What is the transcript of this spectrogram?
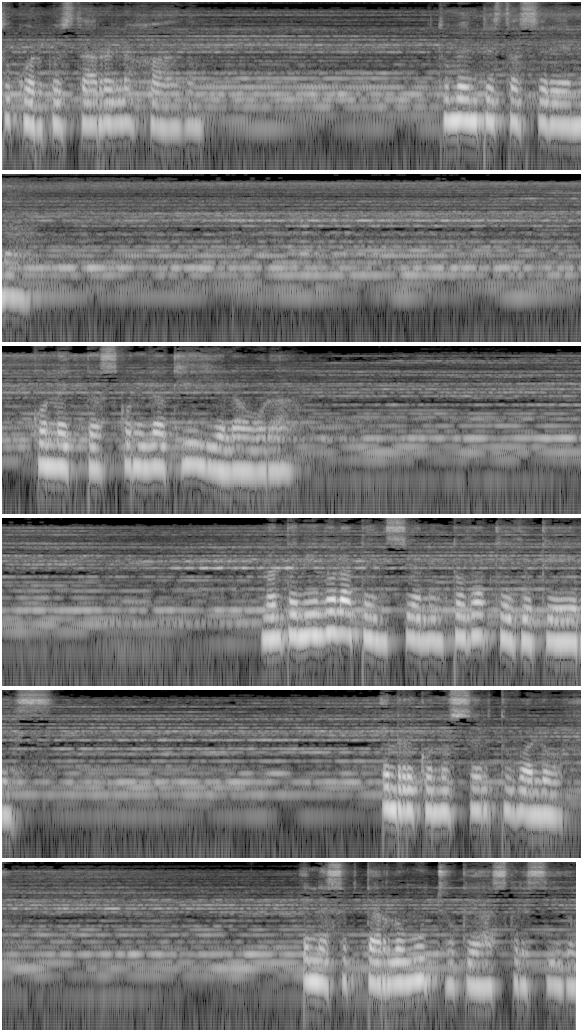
Tu cuerpo está relajado. Tu mente está serena. Conectas con el aquí y el ahora. Manteniendo la atención en todo aquello que eres. En reconocer tu valor en aceptar lo mucho que has crecido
